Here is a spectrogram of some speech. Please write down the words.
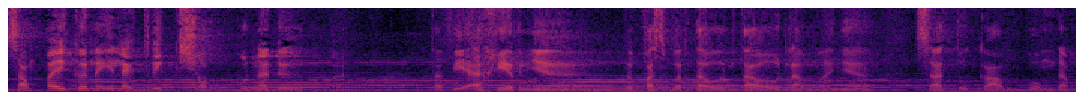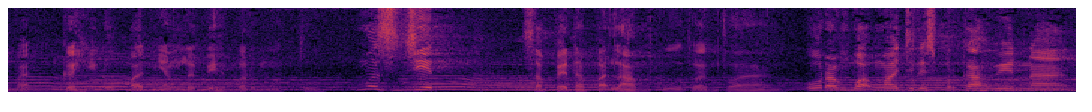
sampai kena elektrik shock pun ada tapi akhirnya lepas bertahun-tahun lamanya satu kampung dapat kehidupan yang lebih bermutu. Masjid sampai dapat lampu tuan-tuan. Orang buat majlis perkahwinan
